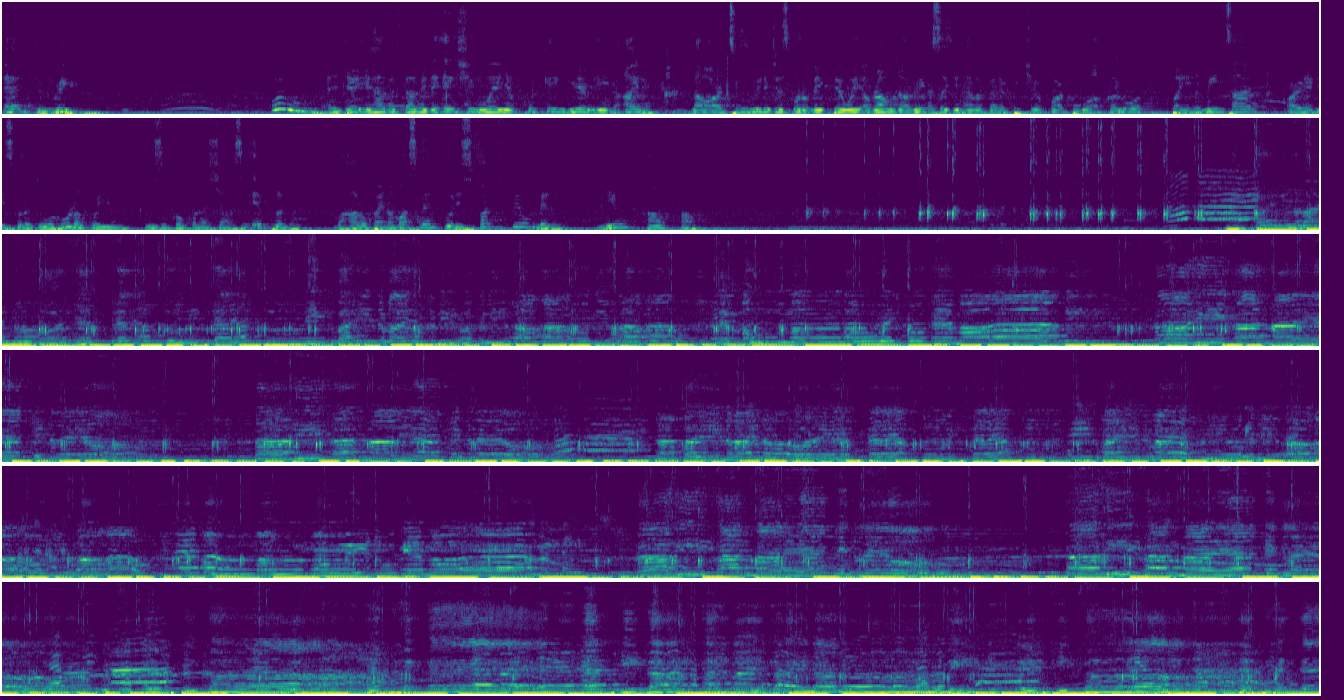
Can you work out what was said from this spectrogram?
and three. Woo! And there you have it, family, the ancient way of cooking here in Island. Now our two villagers going to make their way around the arena so you can have a better picture of our Pua'a Kalua. But in the meantime, our lady's going to do a hula for you using coconut shells to implement. Mahalo pa namasmen for this fun-filled melee. New How How. yeah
